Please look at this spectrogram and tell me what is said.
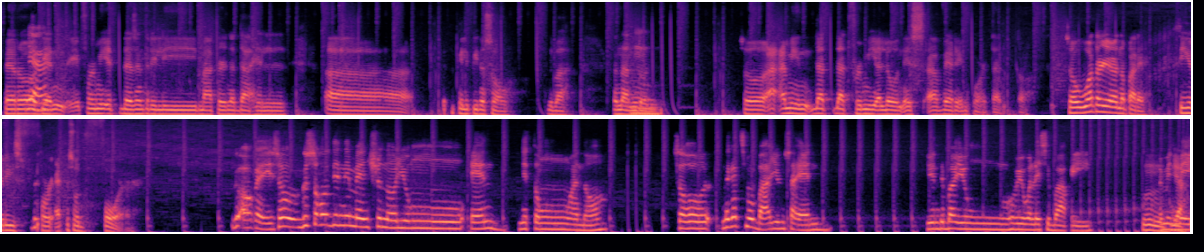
Pero Yeah. again, for me, it doesn't really matter na dahil uh, Filipino song, 'di ba? Na nandun. Mm. So I, I mean that that for me alone is uh, very important. So what are your ano pare? Theories for episode 4? Okay, so gusto ko din i-mention no yung end nitong ano. So, nagets mo ba yung sa end? Yun 'di ba yung humiwalay si Baki? Mm, I mean, yeah. may,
